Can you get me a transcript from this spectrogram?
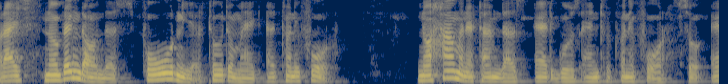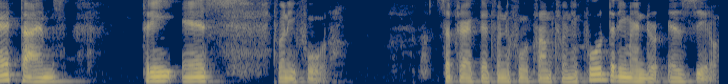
right? Now bring down this 4 near 2 to make it 24 now how many times does 8 goes into 24 so 8 times 3 is 24 subtract the 24 from 24 the remainder is 0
